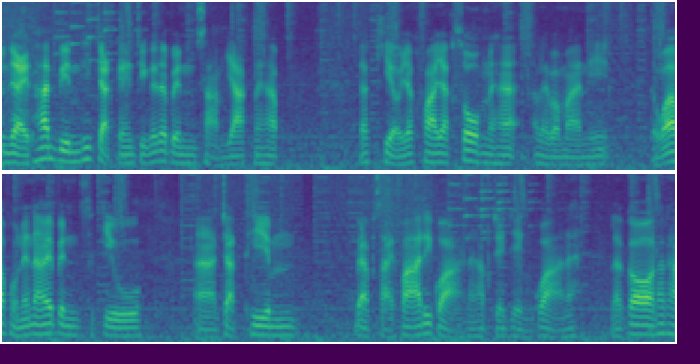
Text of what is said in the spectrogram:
ส่วนใหญ่ธาตุบินที่จัดกันจริงๆก็จะเป็น 3 ยักษ์นะครับ ยักษ์เขียว ยักษ์ฟ้า ยักษ์ส้มนะฮะ อะไรประมาณนี้ แต่ว่าผมแนะนำให้เป็นสกิลจัดทีมแบบสายฟ้าดีกว่านะครับ เจ๋งๆกว่านะ แล้วก็ถ้าท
